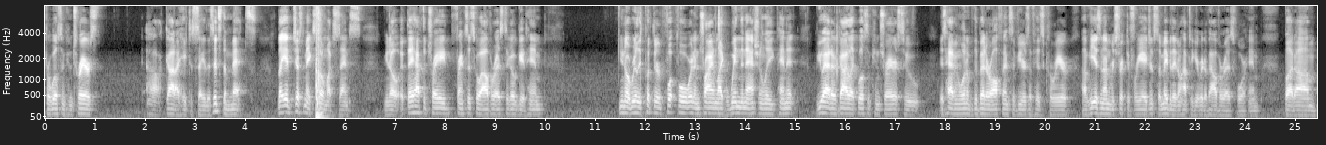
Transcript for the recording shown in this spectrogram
for Willson Contreras, oh, God, I hate to say this, it's the Mets. Like it just makes so much sense. You know, if they have to trade Francisco Alvarez to go get him, you know, really put their foot forward and try and like win the National League pennant. You add a guy like Willson Contreras who is having one of the better offensive years of his career. Um, he is an unrestricted free agent, so maybe they don't have to get rid of Alvarez for him. But um,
